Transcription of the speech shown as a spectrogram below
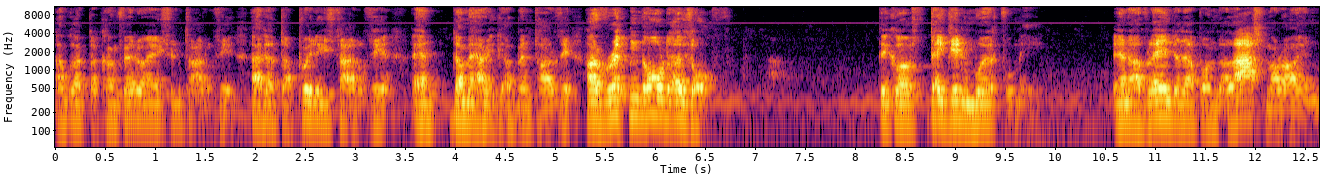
I've got the Confederation titles here. I've got the British titles here, and the Maori government titles here. I've written all those off because they didn't work for me. And I've landed up on the last Marian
